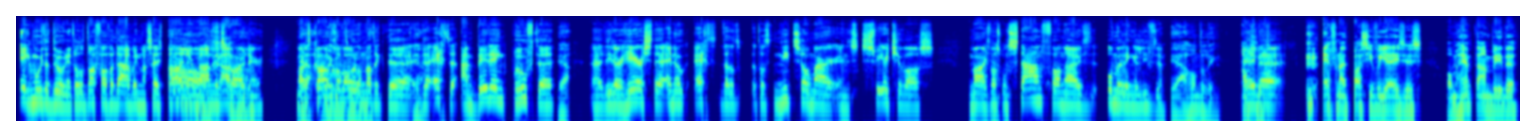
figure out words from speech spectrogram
Ik moet dat doen. En tot de dag van vandaag ben ik nog steeds partner, Oh, maandelijks man. partner. Maar Ja, het kwam gewoon omdat ik de, Ja. de echte aanbidding proefde Ja. eh, die er heerste. En ook echt dat het, dat het niet zomaar een sfeertje was. Maar het was ontstaan vanuit onderlinge liefde. Ja, hondeling. Absoluut. En eh, Echt vanuit passie voor Jezus. Om hem te aanbidden.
